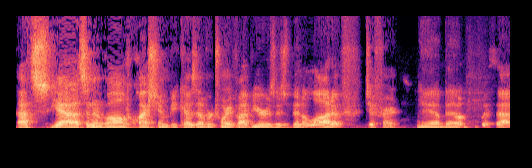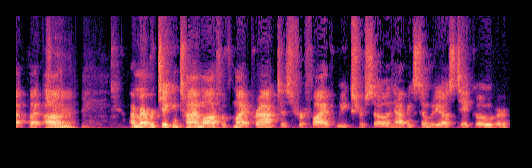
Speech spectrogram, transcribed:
That's yeah, that's an involved question because over 25 years, there's been a lot of different yeah, with that. But um, sure. I remember taking time off of my practice for five weeks or so and having somebody else take over.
